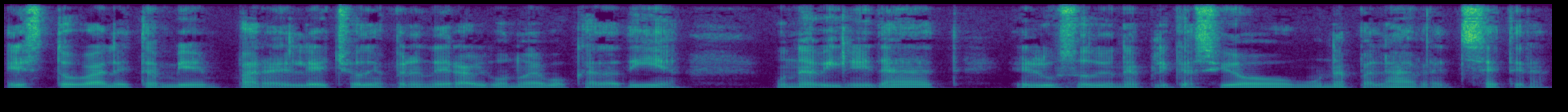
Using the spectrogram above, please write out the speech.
Esto vale también para el hecho de aprender algo nuevo cada día, una habilidad, el uso de una aplicación, una palabra, etc.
